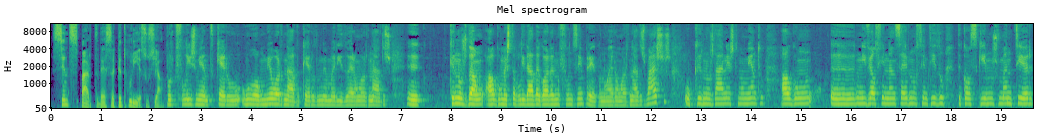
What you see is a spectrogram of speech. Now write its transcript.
sente-se parte dessa categoria social. Porque, felizmente, quer o, o, o meu ordenado, quer o do meu marido, eram ordenados. Eh, que nos dão alguma estabilidade agora no fundo de desemprego. Não eram ordenados baixos, o que nos dá neste momento algum Uh, nível financeiro no sentido de conseguirmos manter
